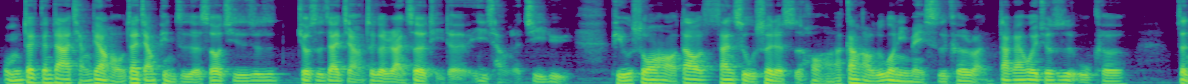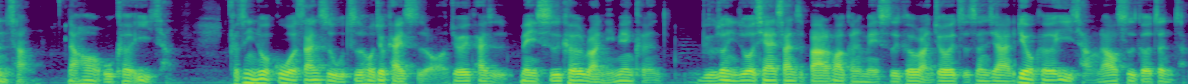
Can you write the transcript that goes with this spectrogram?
我们在跟大家强调哈，在讲品质的时候，其实就是就是在讲这个染色体的异常的几率。比如说哈，到三十五岁的时候哈，那刚好如果你每十颗卵大概会就是五颗正常，然后五颗异常。可是你如果过了三十五之后就开始哦，就会开始每十颗卵里面可能比如说你如果现在三十八的话，可能每十颗卵就会只剩下六颗异常，然后四颗正常。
